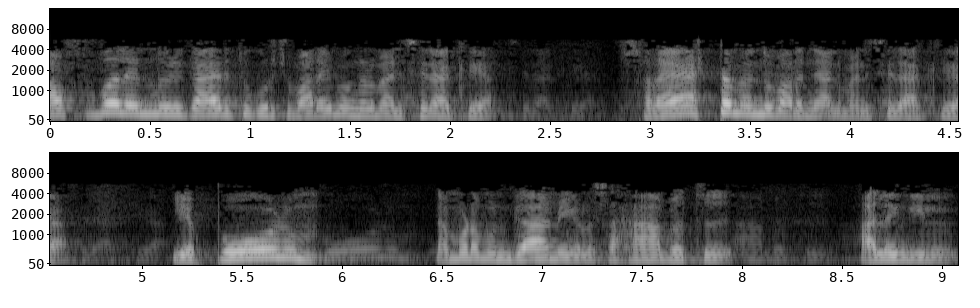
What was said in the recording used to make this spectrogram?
അഫ്വൽ എന്നൊരു കാര്യത്തെക്കുറിച്ച് പറയുമ്പോൾ നിങ്ങൾ മനസ്സിലാക്കുക. ശ്രേഷ്ഠം എന്ന് പറഞ്ഞാൽ മനസ്സിലാക്കുക. എപ്പോഴും നമ്മുടെ മുൻഗാമികൾ സഹാബത്ത് അല്ലെങ്കിൽ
